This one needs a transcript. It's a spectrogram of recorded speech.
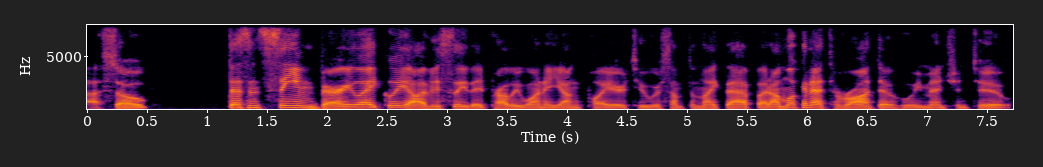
uh, so doesn't seem very likely obviously they'd probably want a young player too or something like that but i'm looking at toronto who we mentioned too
